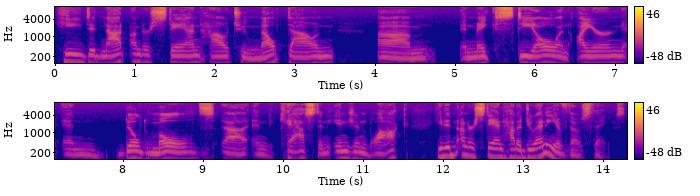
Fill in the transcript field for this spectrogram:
He did not understand how to melt down um, and make steel and iron and build molds uh, and cast an engine block. He didn't understand how to do any of those things.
